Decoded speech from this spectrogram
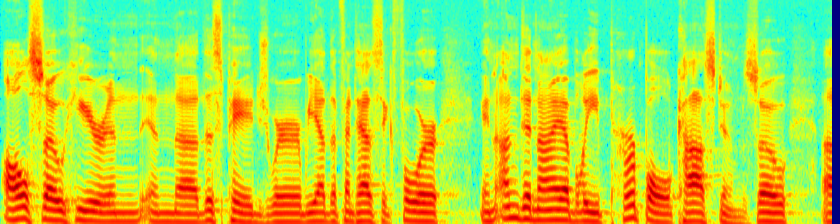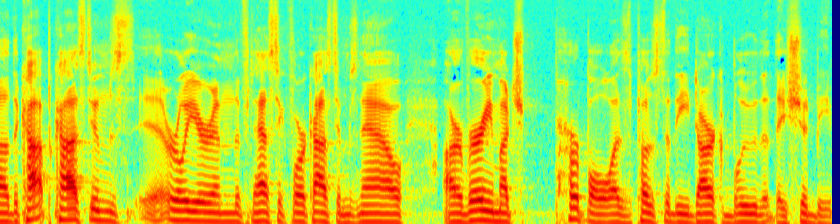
also here in, in uh, this page where we have the Fantastic Four in undeniably purple costumes. So uh, the cop costumes uh, earlier and the Fantastic Four costumes now are very much purple as opposed to the dark blue that they should be.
